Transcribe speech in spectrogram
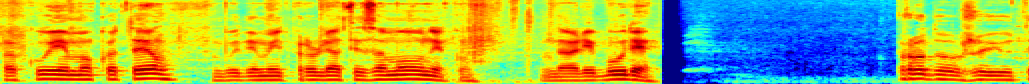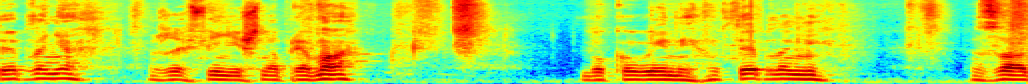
пакуємо котел, будемо відправляти замовнику. Далі буде. Продовжую утеплення. Вже фінішна пряма. Боковини утеплені. Зад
